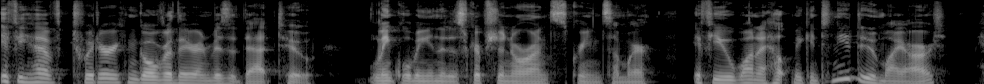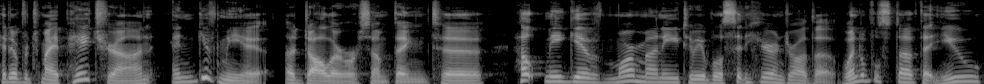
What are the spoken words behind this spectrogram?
if you have Twitter, you can go over there and visit that too. Link will be in the description or on screen somewhere. If you want to help me continue to do my art, head over to my Patreon and give me a, a dollar or something to help me give more money to be able to sit here and draw the wonderful stuff that you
